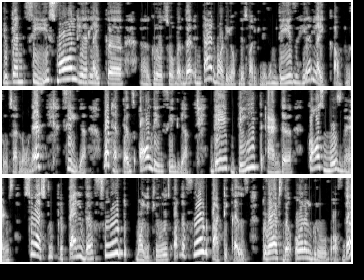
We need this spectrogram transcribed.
You can see small hair-like uh, uh, growths over the entire body of this organism. These hair-like outgrowths are known as cilia. What happens? All these cilia, they beat and uh, cause movements so as to propel the food molecules or the food particles towards the oral groove of the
